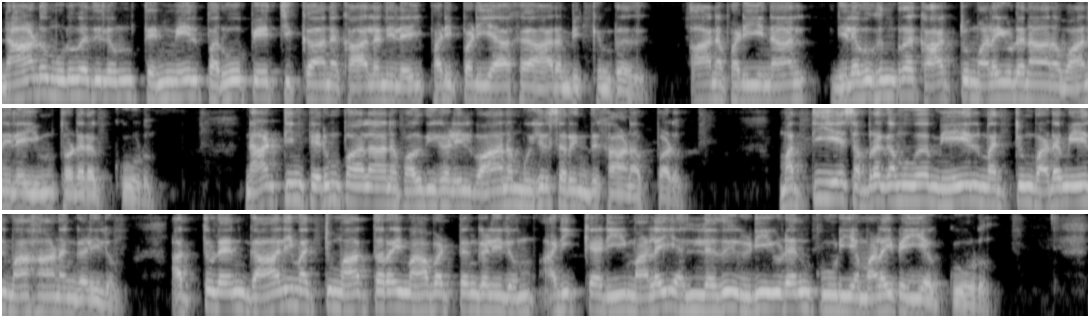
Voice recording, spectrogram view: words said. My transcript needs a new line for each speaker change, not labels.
நாடு முழுவதிலும் தென்மேல் பருவப்பேச்சுக்கான காலநிலை படிப்படியாக ஆரம்பிக்கின்றது. ஆனபடியினால் நிலவுகின்ற காற்று மழையுடனான வானிலையும் தொடரக்கூடும். நாட்டின் பெரும்பாலான பகுதிகளில் வானம் முகில் செறிந்து காணப்படும். மத்திய சப்ரகமுக மேல் மற்றும் வடமேல் மாகாணங்களிலும் அத்துடன் காலி மற்றும் மாத்தறை மாவட்டங்களிலும் அடிக்கடி மழை அல்லது இடியுடன் கூடிய மழை பெய்யக்கூடும்.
